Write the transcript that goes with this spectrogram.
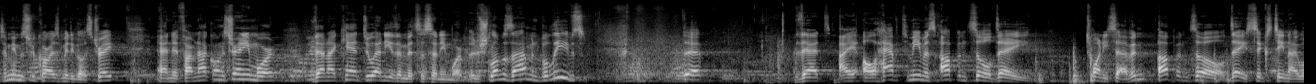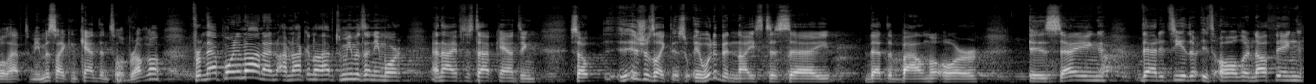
Tamimus requires me to go straight, and if I'm not going straight anymore, then I can't do any of the mitzvahs anymore. But Shlomo Zalman believes that that I, I'll have Tamimus up until day 27. Up until day 16, I will have Tamimus. I can count until a bracha. From that point on, I'm I'm not going to have Tamimus anymore, and I have to stop counting. So, issues like this. It would have been nice to say that the Balma or is saying that it's either it's all or nothing,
